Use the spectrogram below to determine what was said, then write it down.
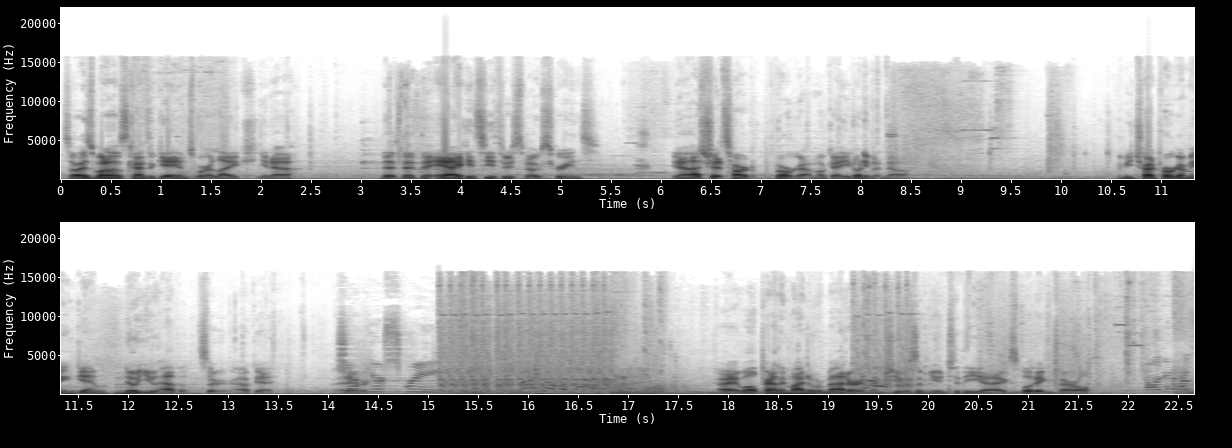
It's always one of those kinds of games where, like, you know, the, the, the AI can see through smoke screens. Know, that shit's hard to program, okay? You don't even know. Have you tried programming a game? No, you haven't, sir. Okay. Whatever. Check your screen. Alright, well, apparently mind over matter, and then she was immune to the uh, exploding barrel. Target has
